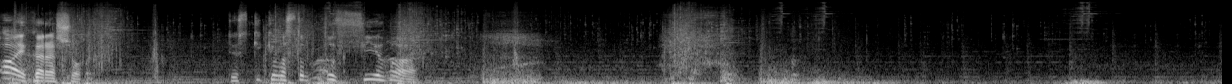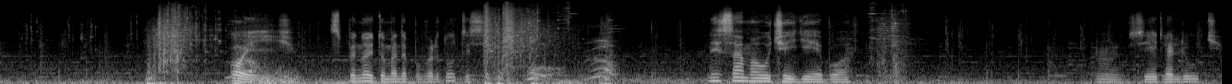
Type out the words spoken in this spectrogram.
Ой, хорошо. Ти скільки у вас там дофіга? Ой, спиною до мене повернутися. Не сама лучша ідея була. М, Зілля лють.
